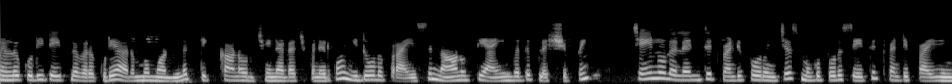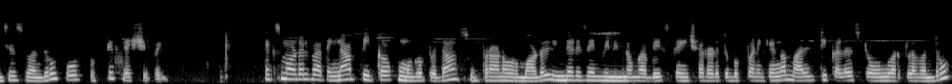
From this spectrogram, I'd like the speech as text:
நல்ல குடி டைப்பில் வரக்கூடிய அரும்பு மாடலில் திக்கான ஒரு செயின் அட்டாச் பண்ணியிருக்கோம். இதோட ப்ரைஸ் நானூற்றி ஐம்பது ப்ளஸ் ஷிப்பிங் செயினோட லென்த்து டுவெண்ட்டி ஃபோர் இன்ச்சஸ் முகப்போடு சேர்த்து டுவெண்ட்டி ஃபைவ் இன்ச்சஸ் வந்துடும் four fifty plus shipping next model பார்த்தீங்கன்னா பிகாக் முகப்பு தான். சூப்பரான ஒரு மாடல் இந்த டிசைன் வேணுங்கிறவங்க அப்படியே ஸ்க்ரீன்ஷாட் எடுத்து புக் பண்ணிக்கோங்க. மல்டி கலர் ஸ்டோன் ஒர்க்கில் வந்துடும்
